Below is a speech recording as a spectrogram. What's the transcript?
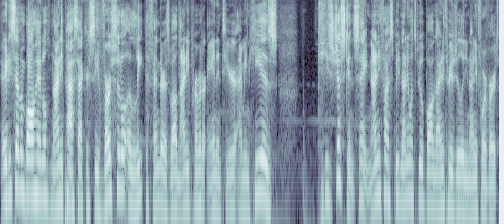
87 ball handle, 90 pass accuracy, versatile elite defender as well, 90 perimeter and interior. I mean, he is he's just insane. 95 speed, 91 speed ball, 93 agility, 94 vert,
